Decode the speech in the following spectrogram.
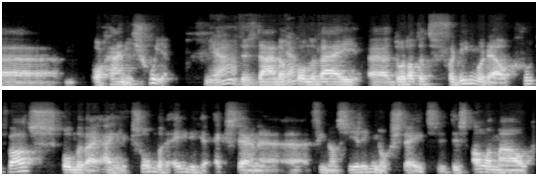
uh, organisch groeien. Ja, dus daardoor ja. konden wij, uh, doordat het verdienmodel goed was, konden wij eigenlijk zonder enige externe uh, financiering nog steeds. Het is allemaal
